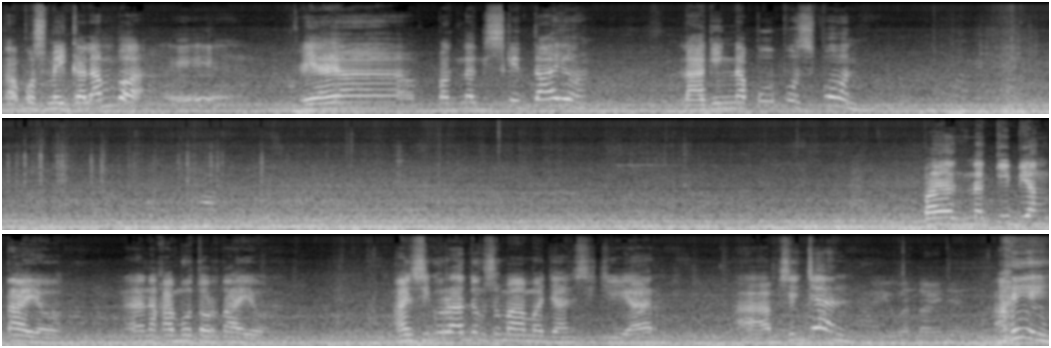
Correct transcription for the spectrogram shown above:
Tapos may Kalamba. Eh, kaya pag nag-skid tayo, laging napupospon. Pag nagkibiyang tayo, na nakamotor tayo, ang siguradong sumama dyan si GR. Ah, absent dyan. Iwan tayo niyan. Ay,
